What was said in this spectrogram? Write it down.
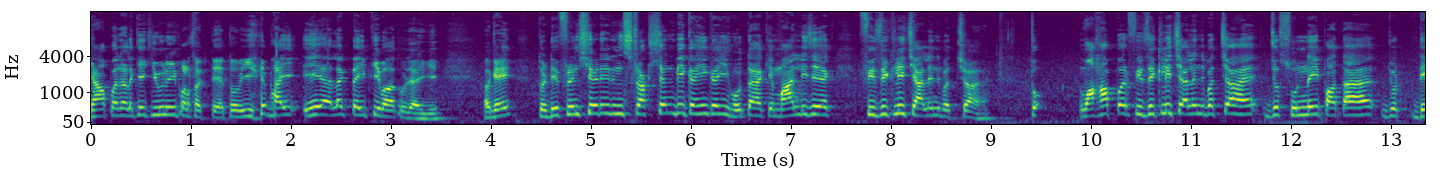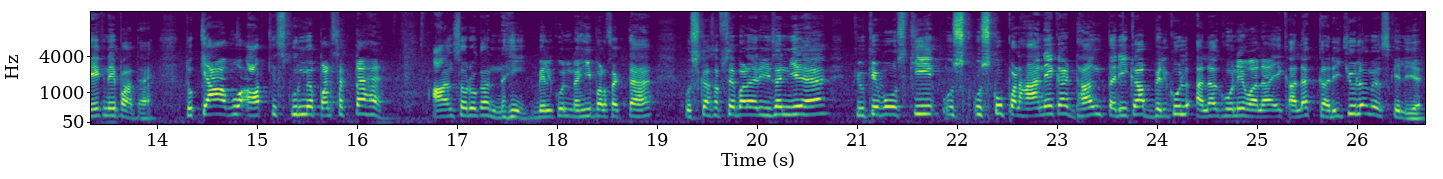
यहाँ पर लड़के क्यों नहीं पढ़ सकते? तो ये भाई, ये अलग टाइप की बात हो जाएगी ओके तो डिफ्रेंशिएटेड इंस्ट्रक्शन भी कहीं कहीं होता है कि मान लीजिए एक फिजिकली चैलेंज बच्चा है तो वहाँ पर फिजिकली चैलेंज बच्चा है जो सुन नहीं पाता है, जो देख नहीं पाता है तो क्या वो आपके स्कूल में पढ़ सकता है? आंसर होगा नहीं, बिल्कुल नहीं पढ़ सकता है। उसका सबसे बड़ा रीज़न ये है, क्योंकि वो उसकी, उस, उसको पढ़ाने का ढंग, तरीका बिल्कुल अलग होने वाला है, एक अलग करिकुलम है उसके लिए।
